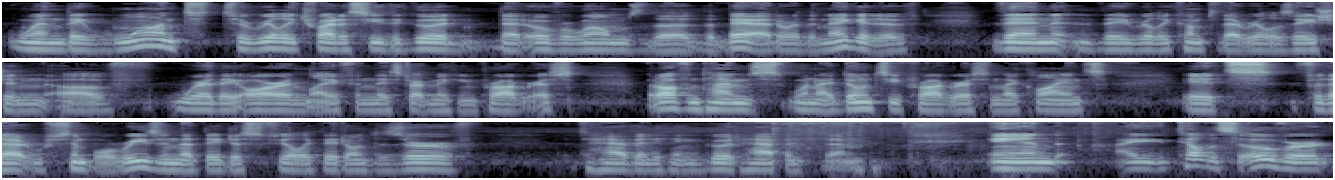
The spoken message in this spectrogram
when they want to really try to see the good that overwhelms the, the bad or the negative, then they really come to that realization of where they are in life and they start making progress. But oftentimes, when I don't see progress in my clients, it's for that simple reason that they just feel like they don't deserve to have anything good happen to them. And I tell this over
